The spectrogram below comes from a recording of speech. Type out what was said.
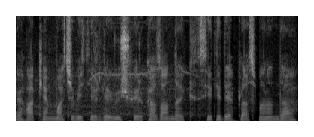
Ve hakem maçı bitirdi. 3-1 kazandık. City deplasmanında.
